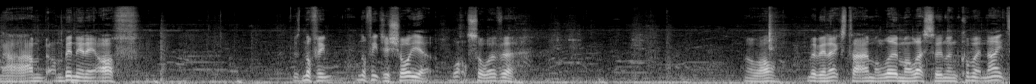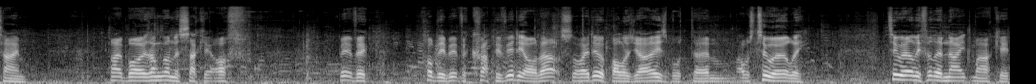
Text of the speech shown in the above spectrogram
Nah, I'm, I'm binning it off. There's nothing, nothing to show you whatsoever. Oh well, maybe next time I'll learn my lesson and come at night time. Right boys, I'm going to sack it off. Bit of a, probably a bit of a crappy video that, so I do apologise, but um, I was too early. too early for the night market.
